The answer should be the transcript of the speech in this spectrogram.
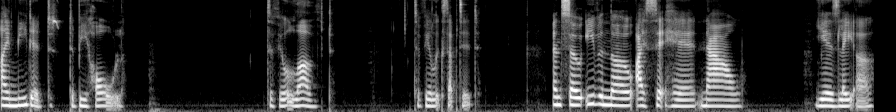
I needed to be whole, to feel loved, to feel accepted. And so, even though I sit here now, years later,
